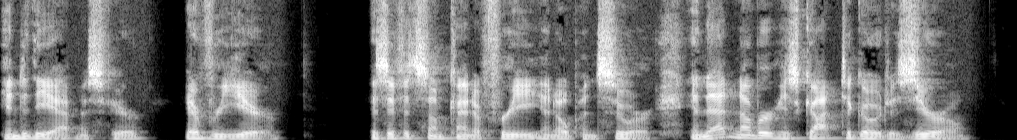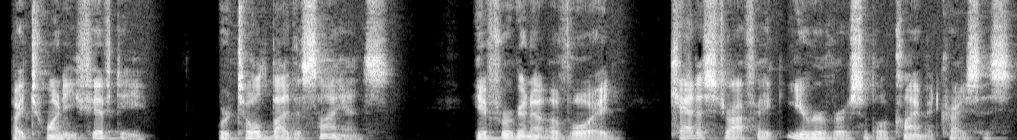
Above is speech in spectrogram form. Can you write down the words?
into the atmosphere every year as if it's some kind of free and open sewer. And that number has got to go to zero by 2050. We're told by the science if we're going to avoid catastrophic, irreversible climate crisis.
